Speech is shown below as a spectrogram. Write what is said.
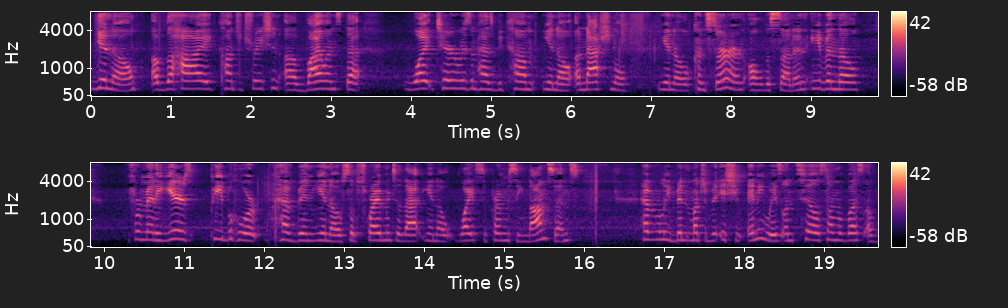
you know, of the high concentration of violence that white terrorism has become, you know, a national, you know, concern all of a sudden, even though for many years people who are, have been, you know, subscribing to that, you know, white supremacy nonsense haven't really been much of an issue anyways until some of us of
